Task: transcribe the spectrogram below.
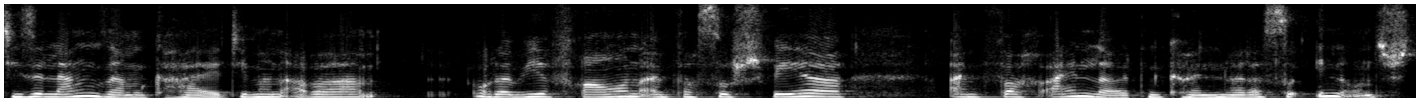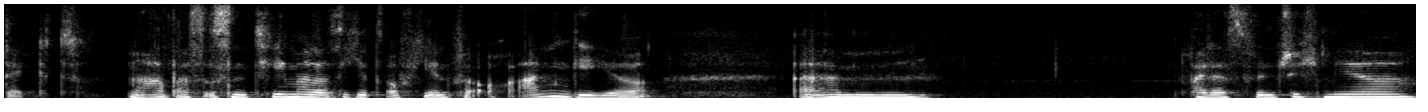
diese Langsamkeit, die man aber oder wir Frauen einfach so schwer einfach einläuten können, weil das so in uns steckt. Na, aber es ist ein Thema, das ich jetzt auf jeden Fall auch angehe, ähm, weil das wünsche ich mir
